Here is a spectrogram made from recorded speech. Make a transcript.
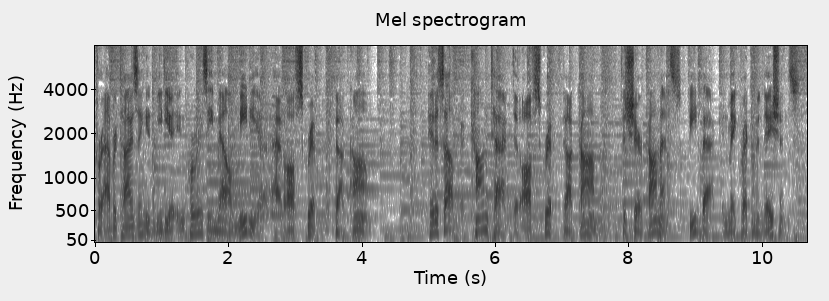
For advertising and media inquiries, email media at offscript.com. Hit us up at contact at offscript.com to share comments, feedback, and make recommendations.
